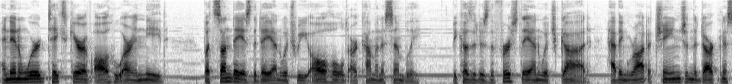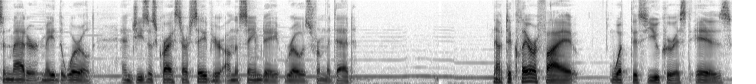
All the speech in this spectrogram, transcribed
and in a word takes care of all who are in need. But Sunday is the day on which we all hold our common assembly, because it is the first day on which God, having wrought a change in the darkness and matter, made the world, and Jesus Christ our Savior on the same day rose from the dead. Now, to clarify what this Eucharist is,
